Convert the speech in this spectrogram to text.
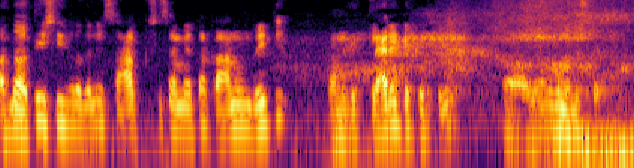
ಅದನ್ನ ಅತಿ ಶೀಘ್ರದಲ್ಲಿ ಸಾಕ್ಷಿ ಸಮೇತ ಕಾನೂನು ರೀತಿ ನನಗೆ ಕ್ಲಾರಿಟಿ ಕೊಡ್ತೀವಿ ಎಲ್ಲರಿಗೂ ನಮಸ್ತೆ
